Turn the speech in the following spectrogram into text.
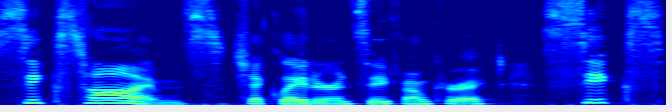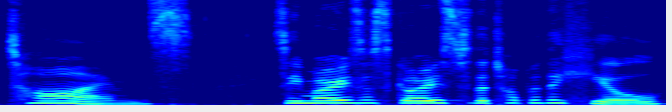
Six times. Check later and see if I'm correct. Six times. See, Moses goes to the top of the hill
